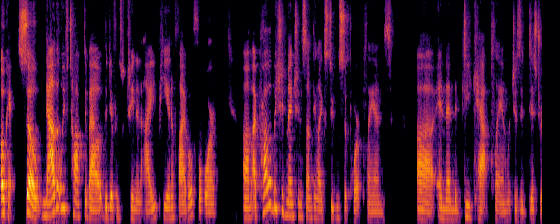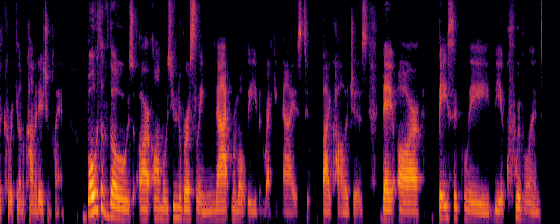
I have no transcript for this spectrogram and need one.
Okay, so now that we've talked about the difference between an IEP and a 504, um, I probably should mention something like student support plans uh, and then the DCAP plan, which is a district curriculum accommodation plan both of those are almost universally not remotely even recognized by colleges. They are basically the equivalent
